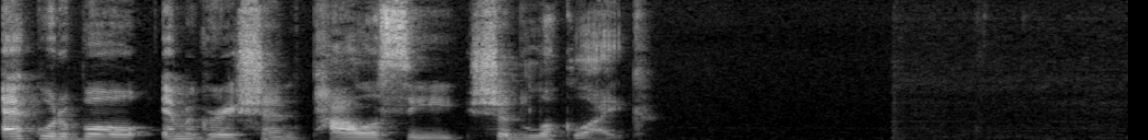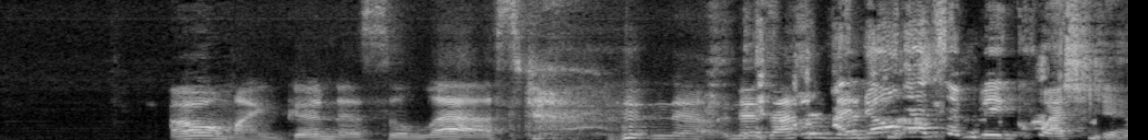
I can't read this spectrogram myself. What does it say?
equitable immigration policy should look like? Oh my goodness, Celeste. no, no, that is. I know that's a big question.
